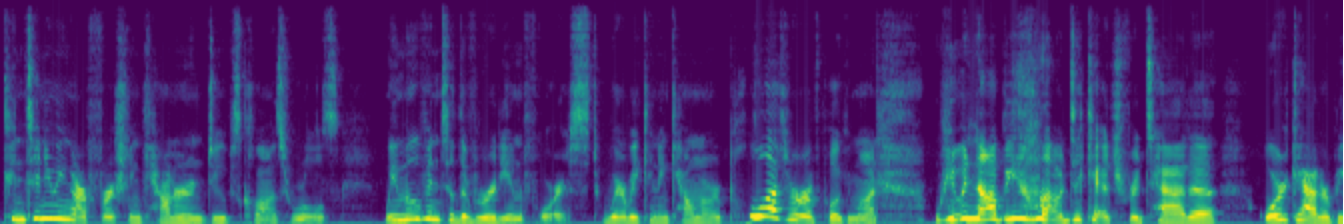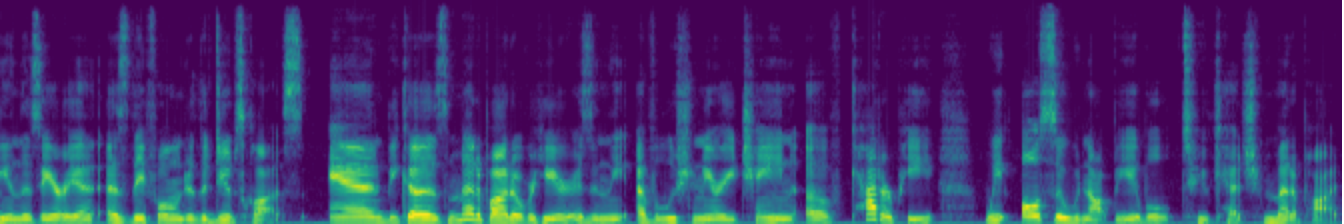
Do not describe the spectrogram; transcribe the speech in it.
Continuing our first encounter and dupes clause rules, we move into the Viridian Forest, where we can encounter a plethora of Pokemon. We would not be allowed to catch Rattata or Caterpie in this area, as they fall under the Dupes Clause. And because Metapod over here is in the evolutionary chain of Caterpie, we also would not be able to catch Metapod.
